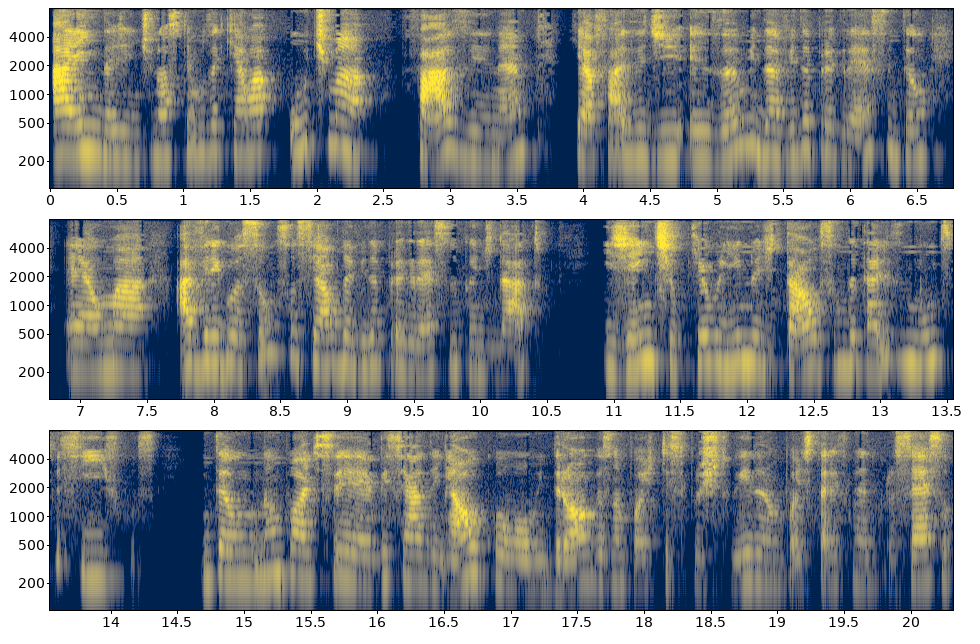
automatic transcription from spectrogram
Ainda, gente, nós temos aquela última fase, né? Que é a fase de exame da vida pregressa. Então, é uma averiguação social da vida pregressa do candidato. E, gente, o que eu li no edital são detalhes muito específicos. Então, não pode ser viciado em álcool ou em drogas, não pode ter se prostituído, não pode estar respondendo processo,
